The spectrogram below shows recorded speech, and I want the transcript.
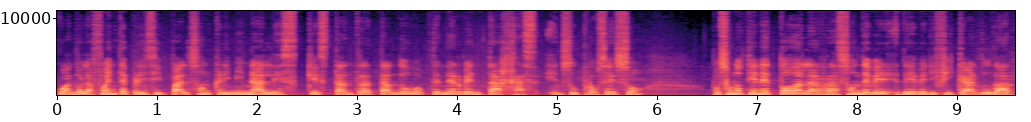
cuando la fuente principal son criminales que están tratando de obtener ventajas en su proceso, pues uno tiene toda la razón de, de, verificar, dudar.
